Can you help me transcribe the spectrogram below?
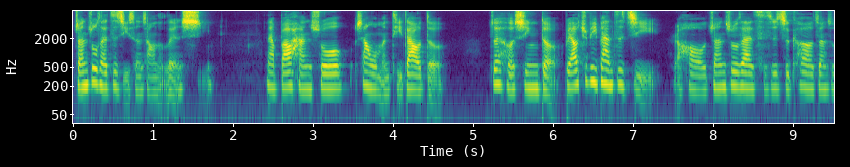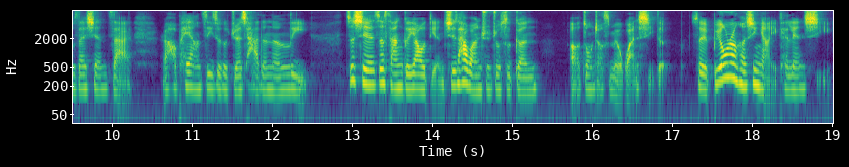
专注在自己身上的练习。那包含说，像我们提到的最核心的，不要去批判自己。然后专注在此时此刻，专注在现在，然后培养自己这个觉察的能力，这些这三个要点，其实它完全就是跟呃宗教是没有关系的，所以不用任何信仰也可以练习，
